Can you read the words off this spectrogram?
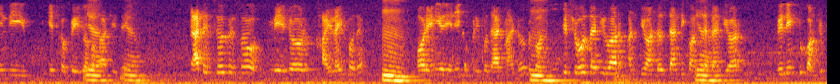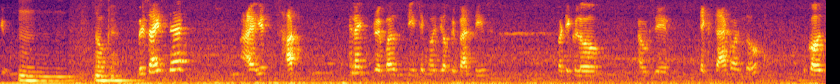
in the GitHub page of Yeah, Apache thing. yeah. That itself is a major highlight for them Mm. or any any company for that matter because Mm. it shows that you are you understand the concept Yeah. and you are willing to contribute. Mm-hmm. Okay. Besides that, I, it's hard to like prepare these technology or prepare these particular, I would say, tech stack also because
